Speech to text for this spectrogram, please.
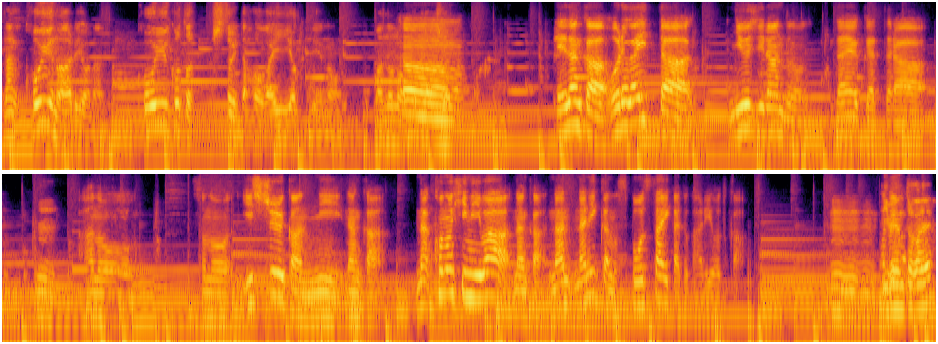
なんかこういうのあるよな。こういうことしといた方がいいよっていうのを、まあ、ののあえ、なんか、俺が行ったニュージーランドの大学やったら、うん。あの、その1週間になんか、なこの日にはなんかな何かのスポーツ大会とかあるよとか、うんうんうん。イベントがね。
